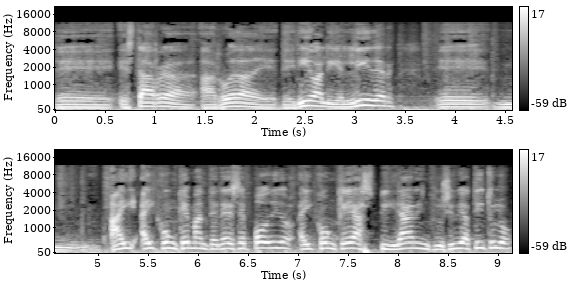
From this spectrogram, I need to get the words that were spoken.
eh, estar a, a rueda de, de Aníbal y el líder. eh, mm, ¿hay, ¿Hay con qué mantener ese podio? ¿Hay con qué aspirar inclusive a título?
